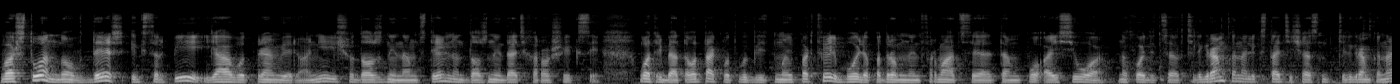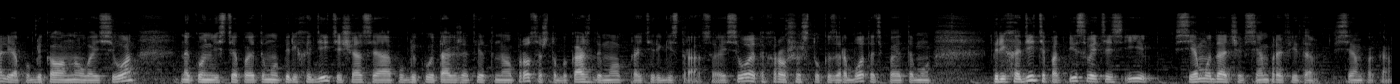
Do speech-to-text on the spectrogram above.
во что, но в Dash, XRP я вот прям верю. Они еще должны нам стрельнуть, должны дать хорошие иксы. Вот, ребята, вот так вот выглядит мой портфель. Более подробная информация там по ICO находится в телеграм-канале. Кстати, сейчас в телеграм-канале я опубликовал новое ICO на коин-листе, поэтому переходите. Сейчас я опубликую также ответы на вопросы, чтобы каждый мог пройти регистрацию. ICO это хорошая штука заработать, поэтому переходите, подписывайтесь и всем удачи, всем профита, всем пока.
